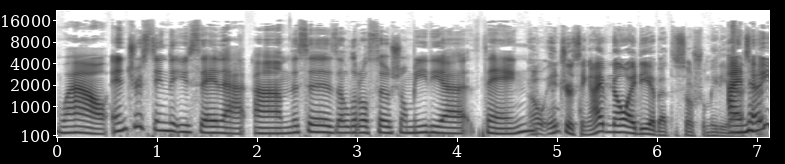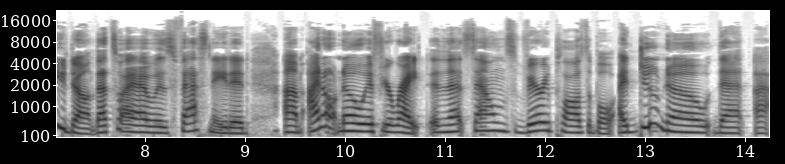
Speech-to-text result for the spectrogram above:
Wow, interesting that you say that. Um, this is a little social media thing. oh interesting i have no idea about the social media I know you don't. That's why I was fascinated. Um, I don't know if you're right, and that sounds very plausible. I do know that I,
